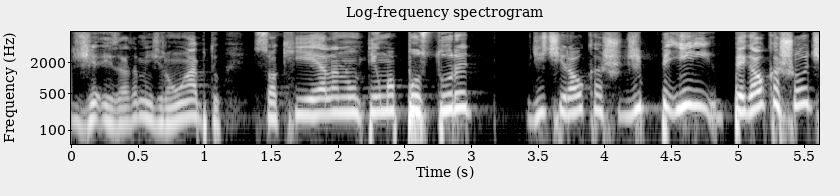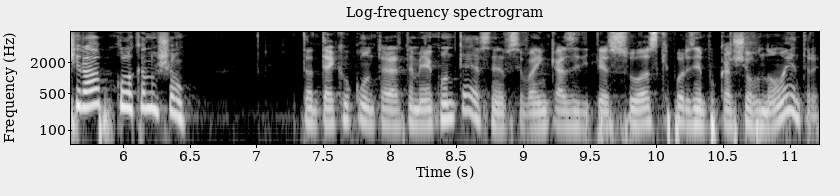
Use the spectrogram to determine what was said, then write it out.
exatamente, gerou um hábito. Só que ela não tem uma postura de tirar o cachorro, de pe- pegar o cachorro e tirar colocar no chão. Tanto é que o contrário também acontece, né? Você vai em casa de pessoas que, por exemplo, o cachorro não entra.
